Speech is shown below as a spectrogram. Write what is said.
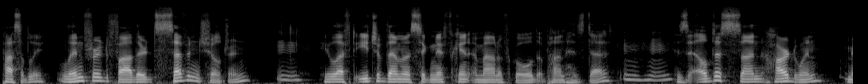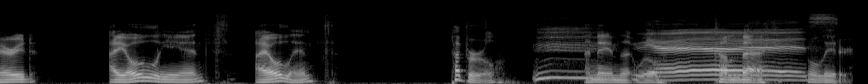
Possibly. Linfred fathered seven children. Mm-hmm. He left each of them a significant amount of gold upon his death. Mm-hmm. His eldest son, Hardwin, married Iolianth, Iolanthe Peverell, a mm-hmm. name that will come back later.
